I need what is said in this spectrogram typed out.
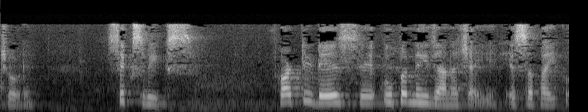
چھوڑیں۔ سکس ویکس فورٹی ڈیز سے اوپر نہیں جانا چاہیے اس صفائی کو۔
